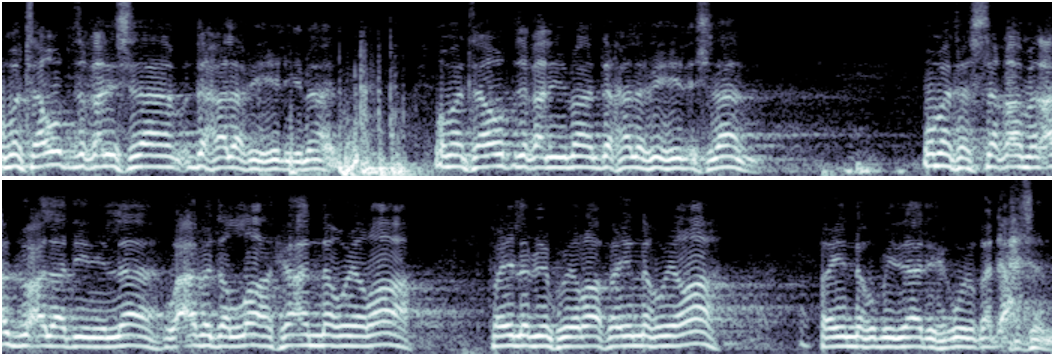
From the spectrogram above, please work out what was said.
ومتى أطلق الإسلام دخل فيه الإيمان. ومتى أطلق الإيمان دخل فيه الإسلام. ومتى استقام العبد على دين الله وعبد الله كأنه يراه فإن لم يكن يراه فإنه يراه. فإنه بذلك يكون قد أحسن.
